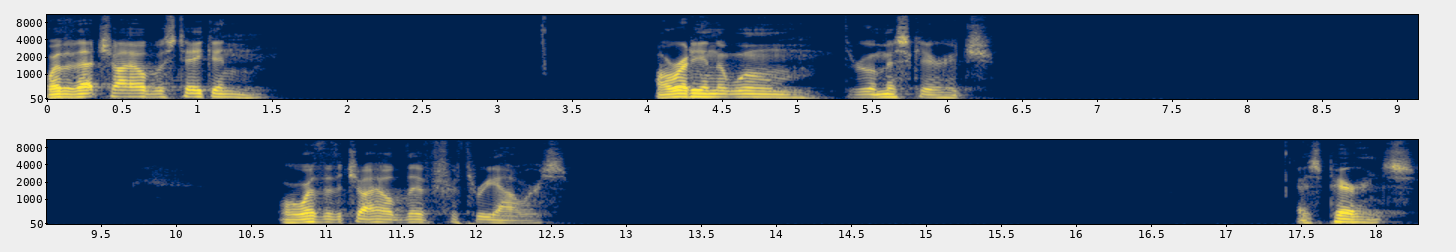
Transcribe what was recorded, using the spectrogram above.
Whether that child was taken already in the womb through a miscarriage. Or whether the child lived for three hours. As parents,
